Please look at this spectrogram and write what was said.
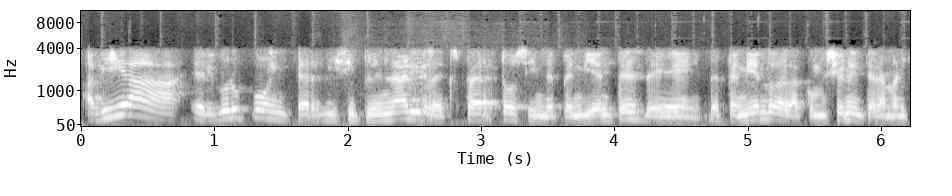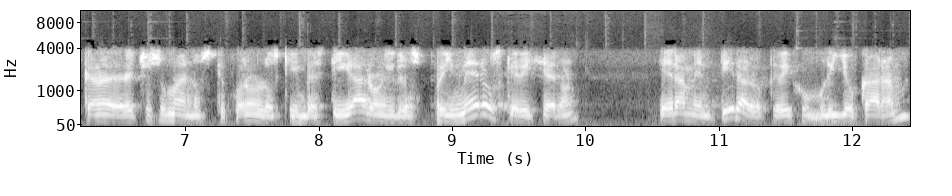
Había el grupo interdisciplinario de expertos independientes, de, dependiendo de la Comisión Interamericana de Derechos Humanos, que fueron los que investigaron y los primeros que dijeron que era mentira lo que dijo Murillo Karam,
